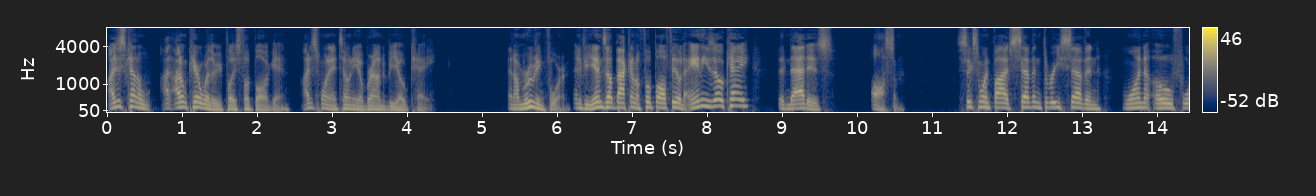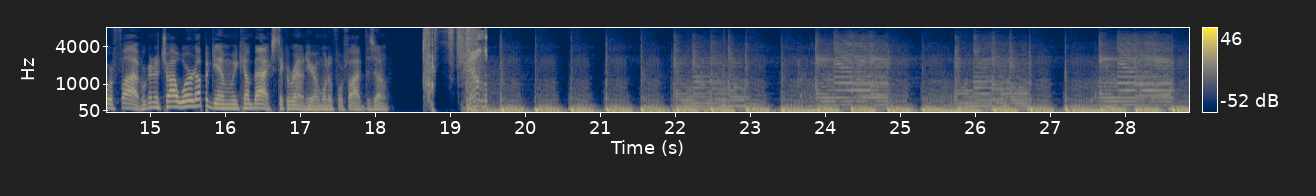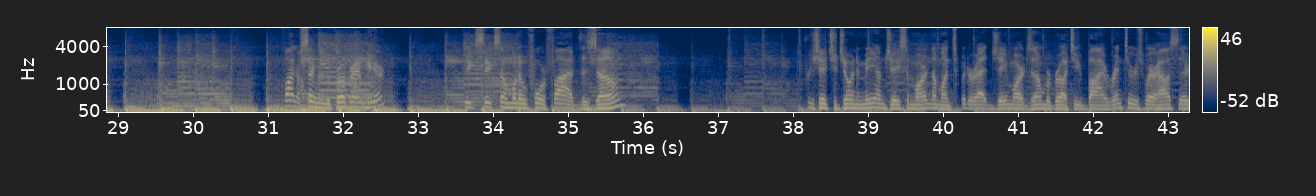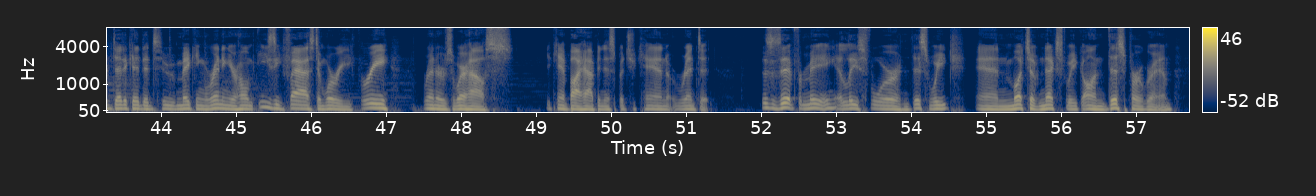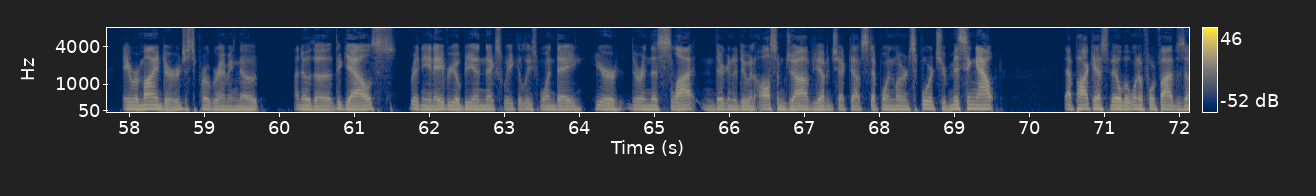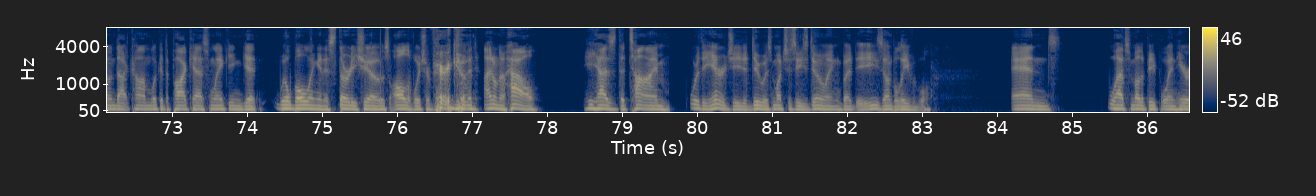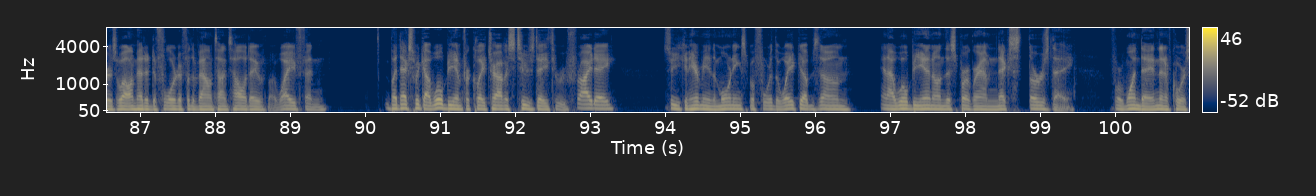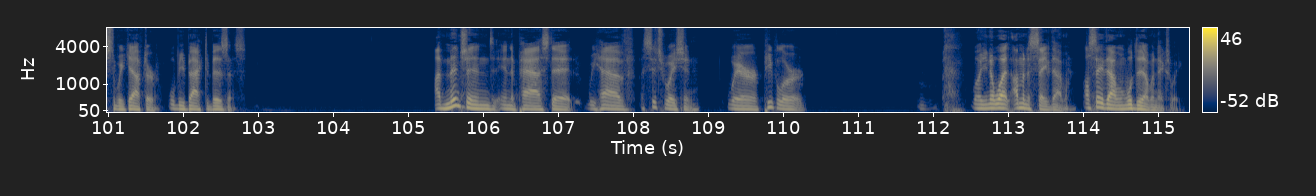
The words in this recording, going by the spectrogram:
I just kind of I, I don't care whether he plays football again. I just want Antonio Brown to be okay. And I'm rooting for him. And if he ends up back on a football field and he's okay, then that is awesome. 615 737 1045. We're going to try word up again when we come back. Stick around here on 1045 The Zone. Final segment of the program here. Big Six on 1045 The Zone. Appreciate you joining me. I'm Jason Martin. I'm on Twitter at JMartZone. We're brought to you by Renters Warehouse. They're dedicated to making renting your home easy, fast, and worry free. Renters Warehouse. You can't buy happiness, but you can rent it. This is it for me, at least for this week and much of next week on this program. A reminder, just a programming note. I know the the gals, Brittany and Avery, will be in next week at least one day here during this slot, and they're going to do an awesome job. If you haven't checked out Step One Learn Sports, you're missing out. That podcast available at 1045thezone.com. Look at the podcast link. You can get Will Bowling and his 30 shows, all of which are very good. I don't know how he has the time or the energy to do as much as he's doing, but he's unbelievable. And we'll have some other people in here as well. I'm headed to Florida for the Valentine's holiday with my wife, and but next week I will be in for Clay Travis Tuesday through Friday. So you can hear me in the mornings before the wake up zone. And I will be in on this program next Thursday for one day. And then, of course, the week after, we'll be back to business. I've mentioned in the past that we have a situation where people are. Well, you know what? I'm going to save that one. I'll save that one. We'll do that one next week.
